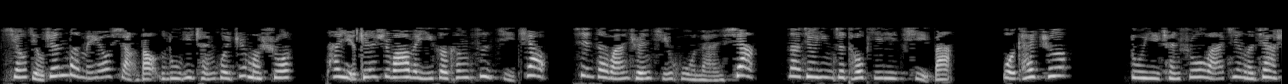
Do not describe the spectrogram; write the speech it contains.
肖九真的没有想到陆亦辰会这么说，他也真是挖了一个坑自己跳，现在完全骑虎难下。那就硬着头皮一起吧。我开车。陆亦辰说完进了驾驶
